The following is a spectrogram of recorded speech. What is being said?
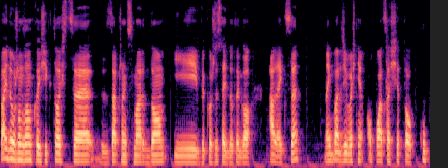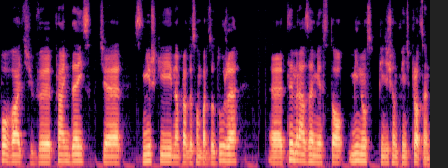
fajne urządzonko, jeśli ktoś chce zacząć smart dom i wykorzystać do tego Alexę. Najbardziej właśnie opłaca się to kupować w Prime Days, gdzie zniżki naprawdę są bardzo duże. E, Tym razem jest to minus 55%.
